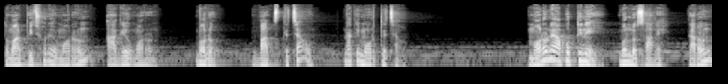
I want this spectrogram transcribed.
তোমার পিছনেও মরণ, আগেও মরণ। বলো, বাঁচতে চাও নাকি মরতে চাও? মরণে আপত্তি নেই, বলল সালে কারণ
